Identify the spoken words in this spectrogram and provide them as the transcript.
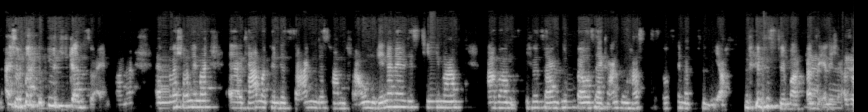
Also nicht ganz so einfach. Ne? Aber schon immer, äh, klar, man könnte jetzt sagen, das haben Frauen generell das Thema, aber ich würde sagen, gut, bei unserer Erkrankung hast du es trotzdem ein bisschen mehr. das Thema, ganz ja, ehrlich. Also,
